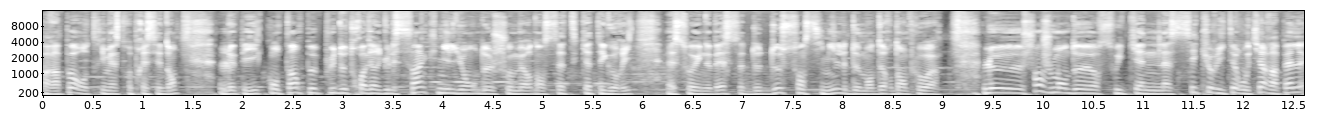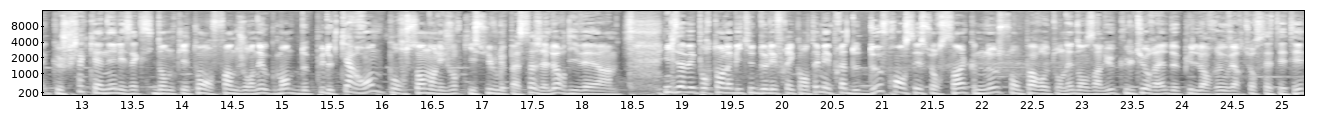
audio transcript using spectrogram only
rapport au trimestre précédent. Le pays compte un peu plus de 3,5 millions de chômeurs dans cette catégorie, soit une baisse de 206 000 demandeurs d'emploi. Le changement d'heure ce week-end, la sécurité routière rappelle que chaque année, les accidents de piétons en fin de journée augmentent de plus de 40% dans les jours qui suivent le passage à l'heure d'hiver. Ils avaient pourtant l'habitude de les fréquenter, mais près de 2 Français sur 5 ne sont pas retournés dans un lieu culturel depuis leur réouverture cet été.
